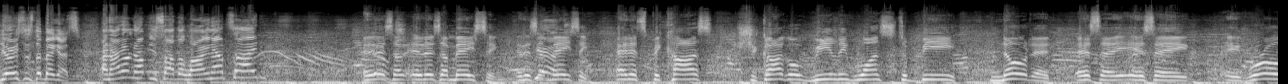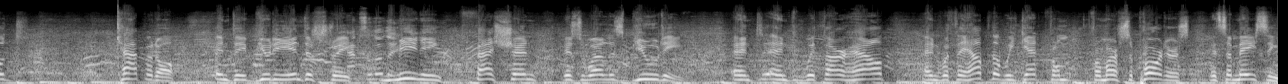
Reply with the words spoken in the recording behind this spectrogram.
Yours is the biggest. And I don't know if you saw the line outside. it is a, it is amazing it is Huge. amazing and it's because chicago really wants to be noted as a as a a world capital in the beauty industry Absolutely. meaning fashion as well as beauty. And and with our help and with the help that we get from from our supporters it's amazing.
